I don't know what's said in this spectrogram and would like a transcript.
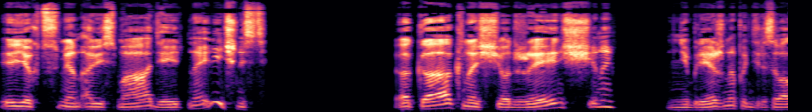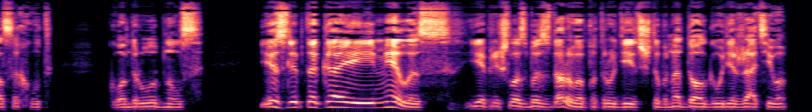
и яхтсмен, а весьма деятельная личность. — А как насчет женщины? — небрежно поинтересовался Худ. Кондор улыбнулся. — Если б такая имелась, ей пришлось бы здорово потрудиться, чтобы надолго удержать его.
